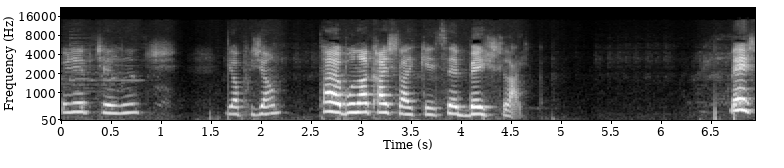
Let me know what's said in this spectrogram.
Öyle bir challenge yapacağım. Tabi buna kaç like gelirse 5 like. 5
